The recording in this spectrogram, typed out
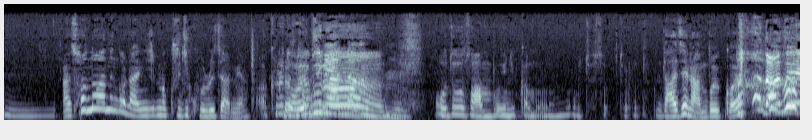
음. 아, 선호하는 건 아니지만 굳이 고르자면. 아, 그래도 중에 하나. 음. 어두워서 안 보이니까 뭐 어쩔 수 없더라도. 낮엔 안 볼 거야? 나중에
